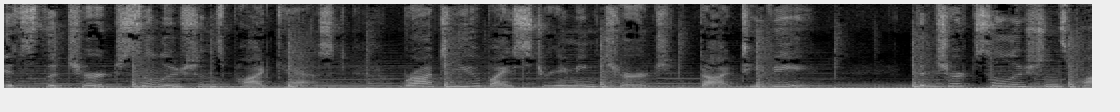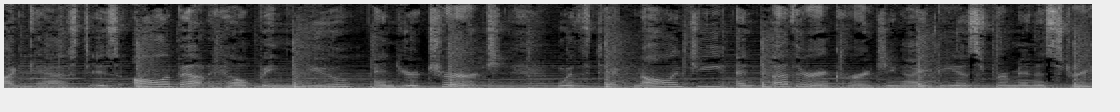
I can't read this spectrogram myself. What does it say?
It's the Church Solutions Podcast, brought to you by StreamingChurch.tv. The Church Solutions Podcast is all about helping you and your church with technology and other encouraging ideas for ministry.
